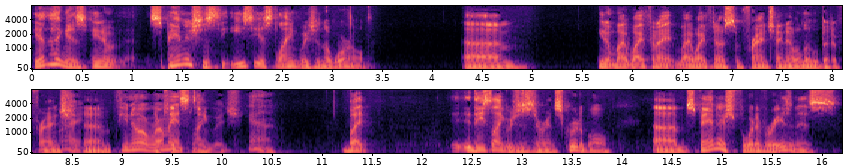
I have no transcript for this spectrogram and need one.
The other thing is, you know, Spanish is the easiest language in the world. Um, you know, my wife and I, my wife knows some French. I know a little bit of French. Right. Um, if you know a romance language, yeah. but these languages are inscrutable. Um, Spanish, for whatever reason, is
